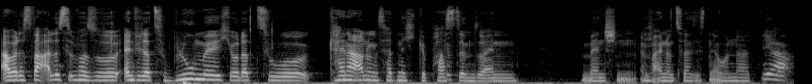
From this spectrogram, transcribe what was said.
Aber das war alles immer so entweder zu blumig oder zu, keine Ahnung, es hat nicht gepasst in so einen Menschen im 21. Jahrhundert. Ja.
